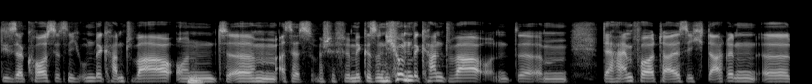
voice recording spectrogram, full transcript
dieser Kurs jetzt nicht unbekannt war hm. und ähm, also zum Beispiel für Mickelson nicht unbekannt war und ähm, der Heimvorteil sich darin äh,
